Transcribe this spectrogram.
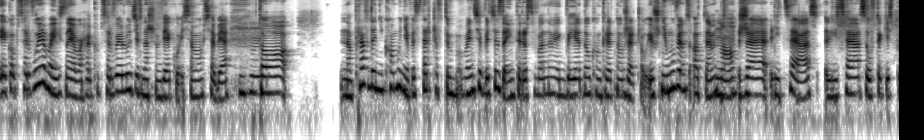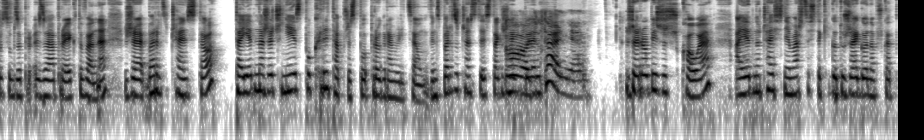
jak obserwuję moich znajomych, jak obserwuję ludzi w naszym wieku i samą siebie, mhm. to naprawdę nikomu nie wystarcza w tym momencie bycie zainteresowanym jakby jedną konkretną rzeczą. Już nie mówiąc o tym, no. że licea, licea są w taki sposób zapro zaprojektowane, że bardzo często ta jedna rzecz nie jest pokryta przez po program liceum, więc bardzo często jest tak, że o, jakby, totalnie. że robisz szkołę, a jednocześnie masz coś takiego dużego, na przykład,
